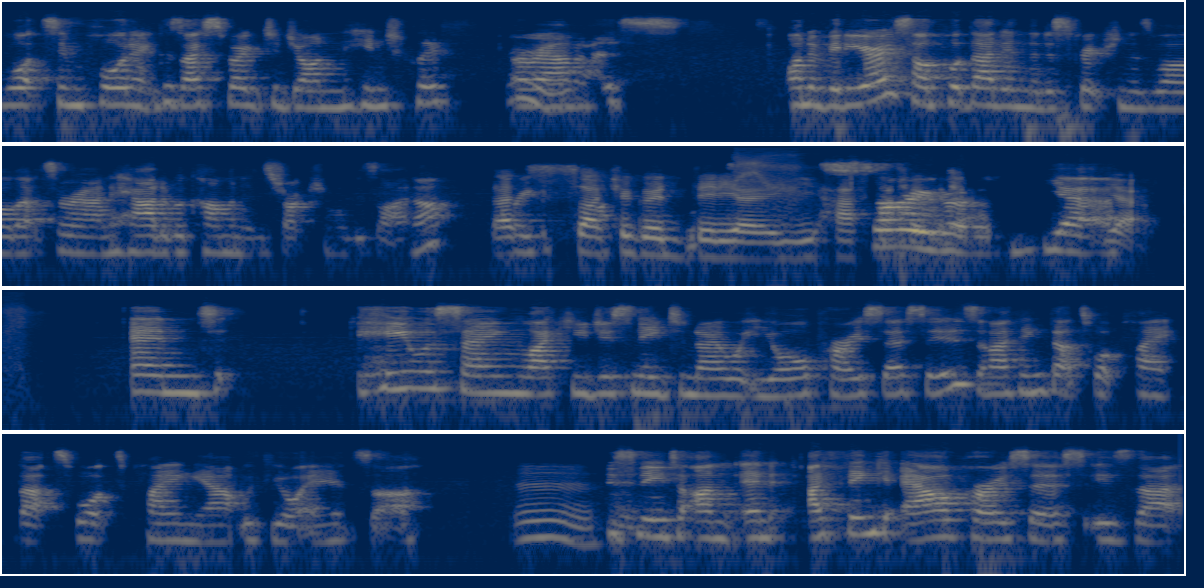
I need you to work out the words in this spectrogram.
what's important, because I spoke to John Hinchcliffe Mm. around this on a video, so I'll put that in the description as well. That's around how to become an instructional designer. That's such a good video. You have so to it good. Yeah. Yeah. And he was saying like you just need to know what your process is, and I think that's what play that's what's playing out with your answer. Mm. You just need to un- and I think our process is that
